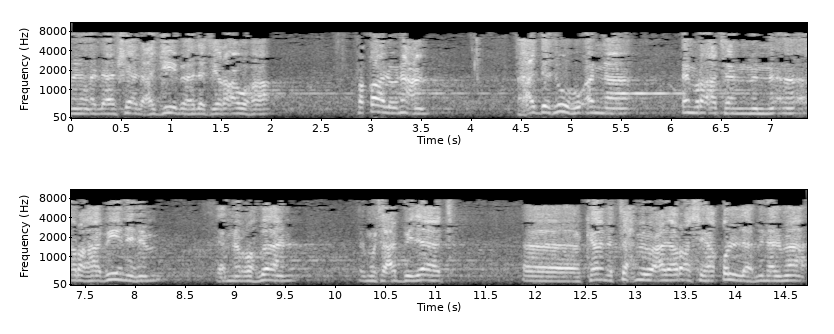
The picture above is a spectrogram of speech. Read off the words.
من الأشياء العجيبة التي رأوها. فقالوا نعم. فحدثوه أن امرأة من رهابينهم من الرهبان المتعبدات آه، كانت تحمل على رأسها قلة من الماء.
